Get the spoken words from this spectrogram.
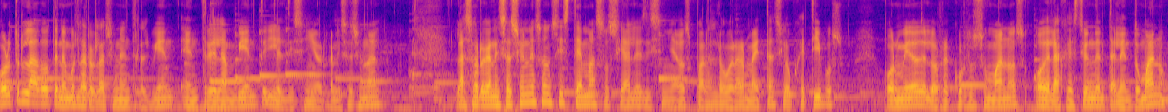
Por otro lado, tenemos la relación entre el, entre el ambiente y el diseño organizacional. Las organizaciones son sistemas sociales diseñados para lograr metas y objetivos por medio de los recursos humanos o de la gestión del talento humano.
